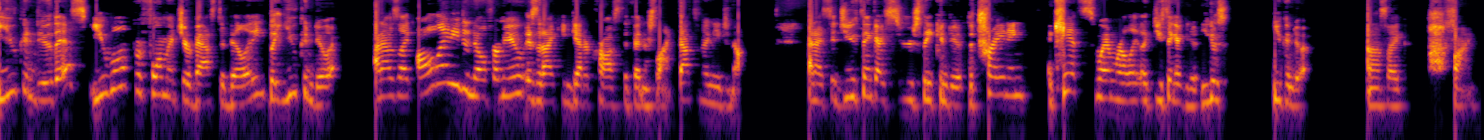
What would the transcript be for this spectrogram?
you can do this. You won't perform at your best ability, but you can do it. And I was like, all I need to know from you is that I can get across the finish line. That's what I need to know. And I said, Do you think I seriously can do it? The training, I can't swim really. Like, do you think I can do it? He goes, You can do it. And I was like, oh, Fine.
